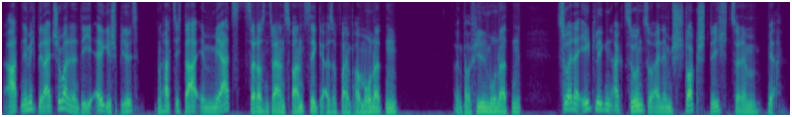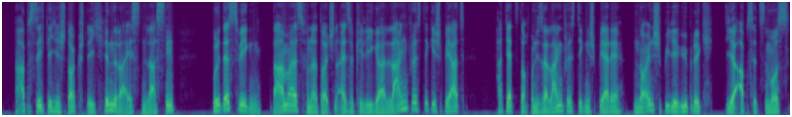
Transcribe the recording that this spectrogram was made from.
Er hat nämlich bereits schon mal in der DEL gespielt und hat sich da im März 2023, also vor ein paar Monaten, vor ein paar vielen Monaten, zu einer ekligen Aktion, zu einem Stockstich, zu einem ja, absichtlichen Stockstich hinreißen lassen, wurde deswegen damals von der deutschen Eishockey-Liga langfristig gesperrt hat jetzt noch von dieser langfristigen Sperre neun Spiele übrig, die er absitzen muss.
